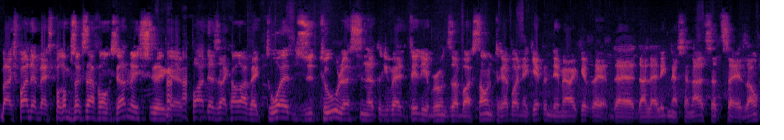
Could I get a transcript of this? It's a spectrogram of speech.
Ben, je pas, de- ben, c'est pas comme ça que ça fonctionne, mais je suis euh, pas en désaccord avec toi du tout. Là, si notre rivalité, les Bruins de Boston, une très bonne équipe, une des meilleures équipes de- de- dans la Ligue nationale cette saison.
